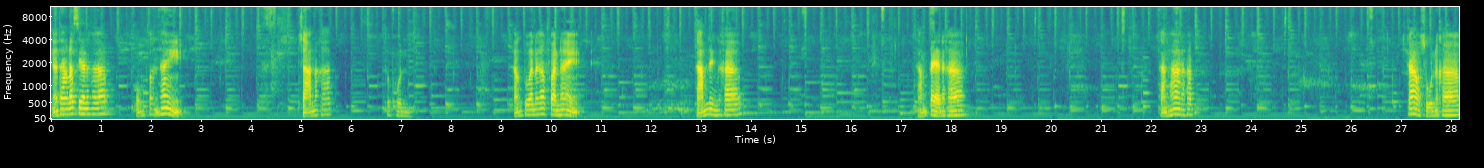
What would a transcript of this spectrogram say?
แนวทางรัสเซียนะครับ ผมฟันให้สามนะครับ ทุกคนทั้งตัวนะครับ ฟันให้สามหนึ่งนะครับสามแปดนะครับ สามห้านะครับเก้าศูนย์นะครับ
